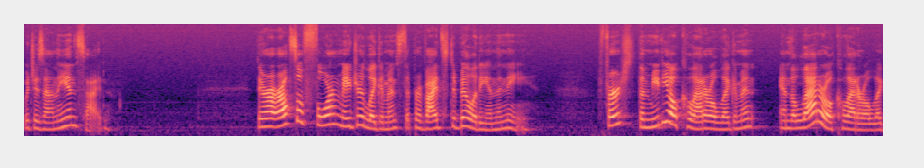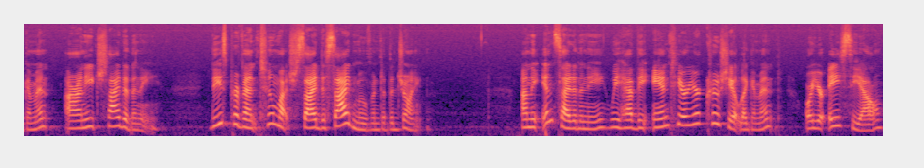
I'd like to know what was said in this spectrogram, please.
which is on the inside. There are also four major ligaments that provide stability in the knee. First, the medial collateral ligament and the lateral collateral ligament are on each side of the knee. These prevent too much side-to-side -side movement of the joint. On the inside of the knee, we have the anterior cruciate ligament, or your ACL,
